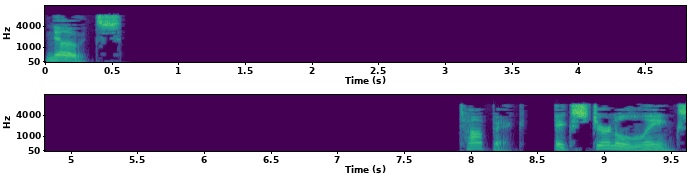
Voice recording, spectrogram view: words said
Notes External links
